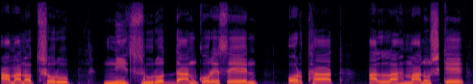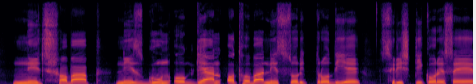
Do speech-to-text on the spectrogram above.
আমানত স্বরূপ নিজ সুরত দান করেছেন। অর্থাৎ আল্লাহ মানুষকে নিজ স্বভাব, নিজ গুণ ও জ্ঞান অথবা নিজ চরিত্র দিয়ে সৃষ্টি করেছেন।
